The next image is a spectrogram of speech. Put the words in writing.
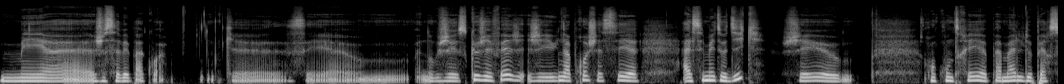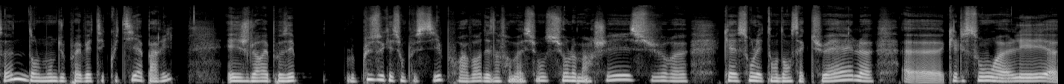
mais euh, je savais pas quoi. Donc euh, c'est euh, donc ce que j'ai fait, j'ai une approche assez assez méthodique. J'ai euh, rencontré pas mal de personnes dans le monde du private equity à Paris et je leur ai posé le plus de questions possible pour avoir des informations sur le marché, sur quelles sont les tendances actuelles, euh, quelles sont les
